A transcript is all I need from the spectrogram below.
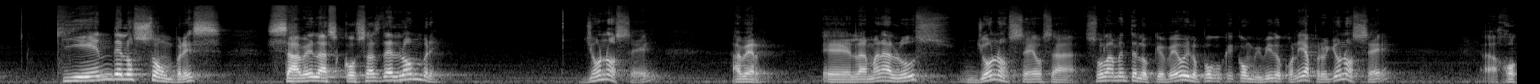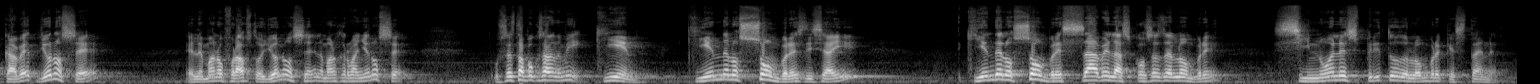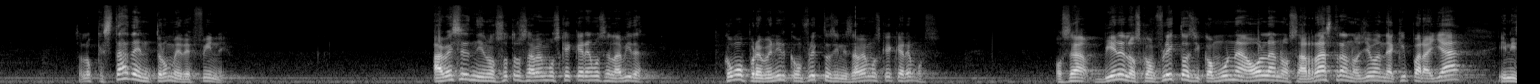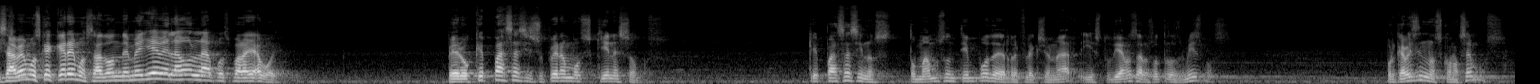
¿quién de los hombres sabe las cosas del hombre? Yo no sé. A ver, Eh, la hermana Luz, yo no sé, o sea, solamente lo que veo y lo poco que he convivido con ella, pero yo no sé. Jocabet, yo no sé. El hermano Frausto, yo no sé. El hermano Germán, yo no sé. Ustedes tampoco saben de mí. ¿Quién? ¿Quién de los hombres, dice ahí, quién de los hombres sabe las cosas del hombre, sino el espíritu del hombre que está en él? O sea, lo que está dentro me define. A veces ni nosotros sabemos qué queremos en la vida. ¿Cómo prevenir conflictos si ni sabemos qué queremos? O sea, vienen los conflictos y como una ola nos arrastra, nos llevan de aquí para allá y ni sabemos qué queremos. A donde me lleve la ola, pues para allá voy. Pero ¿qué pasa si supiéramos quiénes somos? ¿Qué pasa si nos tomamos un tiempo de reflexionar y estudiarnos a nosotros mismos? Porque a veces nos conocemos.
